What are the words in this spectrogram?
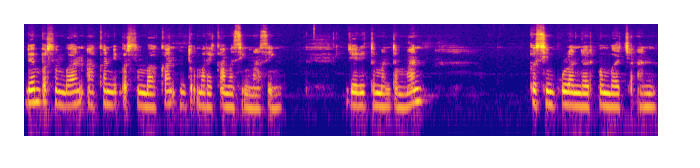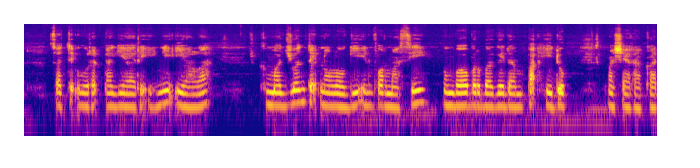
dan persembahan akan dipersembahkan untuk mereka masing-masing. Jadi teman-teman, kesimpulan dari pembacaan sate urat pagi hari ini ialah Kemajuan teknologi informasi membawa berbagai dampak hidup masyarakat.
